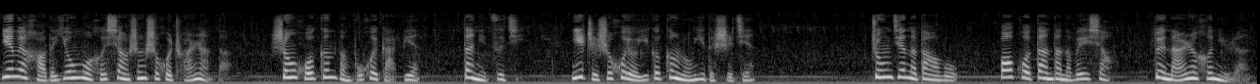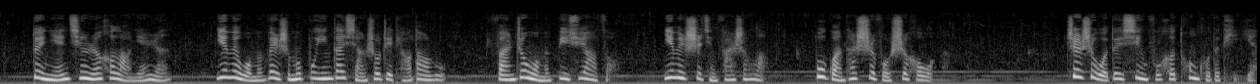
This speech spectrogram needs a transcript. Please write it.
因为好的幽默和笑声是会传染的。生活根本不会改变，但你自己，你只是会有一个更容易的时间。中间的道路包括淡淡的微笑，对男人和女人，对年轻人和老年人。因为我们为什么不应该享受这条道路？反正我们必须要走，因为事情发生了，不管它是否适合我们。这是我对幸福和痛苦的体验。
